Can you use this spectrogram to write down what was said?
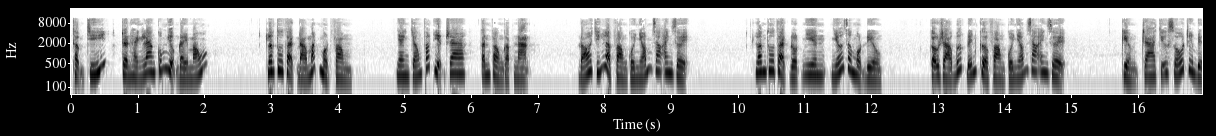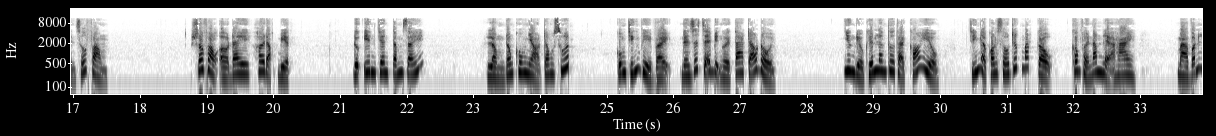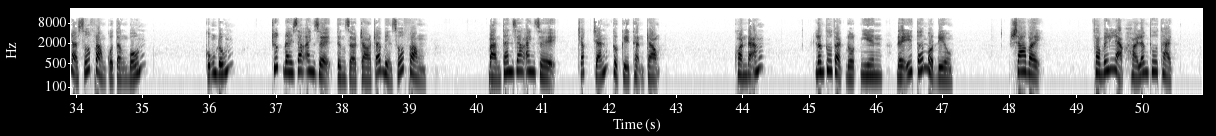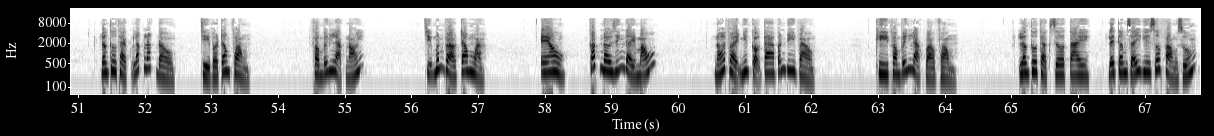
Thậm chí, trần hành lang cũng nhuộm đầy máu. Lâm thu thạch đào mắt một vòng, nhanh chóng phát hiện ra căn phòng gặp nạn. Đó chính là phòng của nhóm giang anh duệ. Lâm thu thạch đột nhiên nhớ ra một điều cậu rào bước đến cửa phòng của nhóm giang anh duệ. Kiểm tra chữ số trên biển số phòng. Số phòng ở đây hơi đặc biệt. Được in trên tấm giấy. Lồng trong khung nhỏ trong suốt. Cũng chính vì vậy nên rất dễ bị người ta tráo đổi. Nhưng điều khiến lâm thu thạch khó hiểu chính là con số trước mắt cậu không phải năm lẻ hai, mà vẫn là số phòng của tầng bốn. Cũng đúng, trước đây giang anh duệ từng giờ trò ra biển số phòng. Bản thân giang anh duệ chắc chắn cực kỳ thận trọng. Khoan đãng lâm thu thạch đột nhiên để ý tới một điều. Sao vậy? Phòng vĩnh lạc hỏi lâm thu thạch. Lâm thu thạch lắc lắc đầu, chỉ vào trong phòng. Phòng vĩnh lạc nói, chị muốn vào trong à? Eo, khắp nơi dính đầy máu. Nói vậy nhưng cậu ta vẫn đi vào. Khi phong vĩnh lạc vào phòng, lâm thu thạch giơ tay, lấy tấm giấy ghi số phòng xuống.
